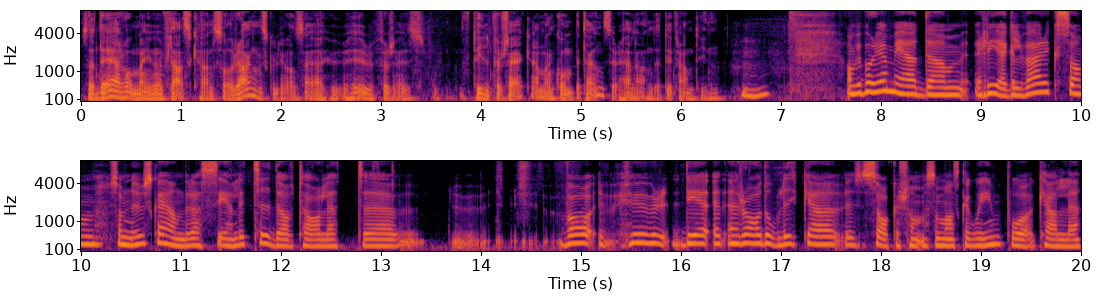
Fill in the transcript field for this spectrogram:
Så där har man ju en flaskhals och rang skulle jag säga. Hur, hur tillförsäkrar man kompetens i det här landet i framtiden? Mm. Om vi börjar med um, regelverk som, som nu ska ändras enligt tidavtalet. Eh, vad, hur, det är en rad olika saker som, som man ska gå in på, Kalle.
